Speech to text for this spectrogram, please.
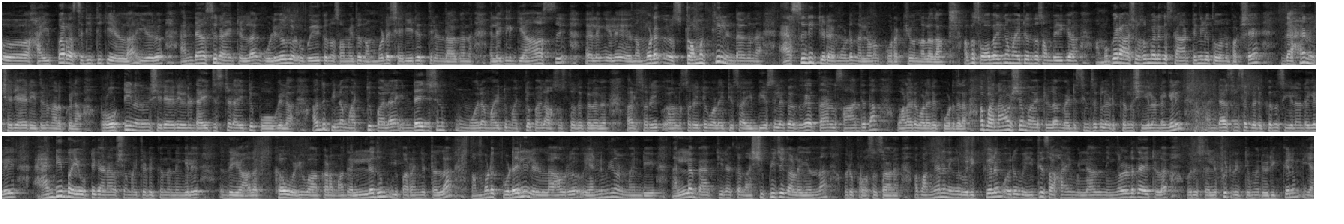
ഹൈപ്പർ അസിഡിറ്റിക്ക് ഉള്ള ഈ ഒരു അന്റാസിഡ് ആയിട്ടുള്ള ഗുളികകൾ ഉപയോഗിക്കുന്ന സമയത്ത് നമ്മുടെ ശരീരത്തിൽ ഉണ്ടാകുന്ന അല്ലെങ്കിൽ ഗ്യാസ് അല്ലെങ്കിൽ നമ്മുടെ സ്റ്റൊമക്കിൽ ഉണ്ടാകുന്ന ആസിഡിറ്റിയുടെ എമൗണ്ട് നല്ലോണം കുറയ്ക്കും എന്നുള്ളതാണ്. അപ്പോൾ സ്വാഭാവികമായിട്ടും എന്താ സംഭവിക്കുക? നമുക്കൊരു ആശ്വാസം പോലെയൊക്കെ സ്റ്റാർട്ടിങ്ങിൽ തോന്നും. പക്ഷേ ദഹനം ശരിയായ രീതിയിൽ നടക്കില്ല. പ്രോട്ടീൻ ഒന്നും ശരിയായ രീതിയിൽ ഡൈജസ്റ്റഡ് ആയിട്ട് പോകില്ല. അത് പിന്നെ മറ്റു പല ഇൻഡൈജഷൻ മൂലമായിട്ട് മറ്റു പല അസ്വസ്ഥതകളൊക്കെ അൾസറി അൾസറേറ്റ് ക്വാളിറ്റീസ് ഐ ബി എസിലേക്കൊക്കെ എത്താനുള്ള സാധ്യത വളരെ വളരെ കൂടുതലാണ് അപ്പോൾ അനാവശ്യമായിട്ടുള്ള മെഡിസിൻസുകൾ എടുക്കുന്ന ശീലമുണ്ടെങ്കിൽ അന്റാസിഡ്സ് ഒക്കെ എടുക്കുന്ന ശീലമുണ്ടെങ്കിൽ ആന്റിബയോട്ടിക് അനാവശ്യമായിട്ട് എടുക്കുന്നുണ്ടെങ്കിൽ എന്ത് ചെയ്യുക? അതൊക്കെ ഒഴിവാക്കണം. അതെല്ലതും ഈ പറഞ്ഞിട്ടുള്ള നമ്മുടെ കുടലിലുള്ള ആ ഒരു എൻവിയോൺമെന്റ് നല്ല ബാക്ടീരിയ ഒക്കെ നശിപ്പിച്ച് കളയുന്ന ഒരു പ്രോസസ്സാണ് അപ്പോൾ അങ്ങനെ നിങ്ങൾ ഒരിക്കലും ഒരു വൈദ്യസഹായമില്ലാതെ നിങ്ങളുടേതായിട്ടുള്ള ഒരു സെൽഫ് ട്രീറ്റ്മെന്റ് ഒരിക്കലും ഈ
